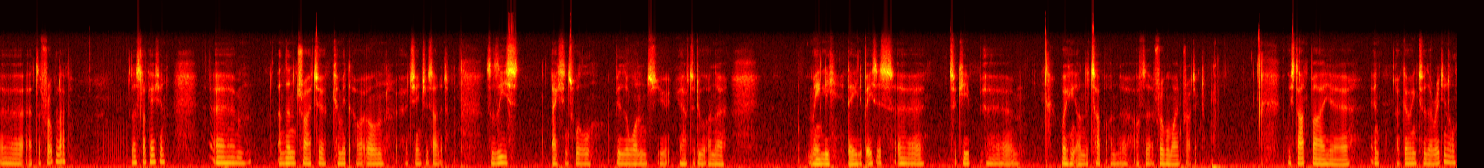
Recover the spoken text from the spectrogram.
uh, at the Frobolab, this location, um, and then try to commit our own uh, changes on it. So these actions will be the ones you, you have to do on the mainly daily basis uh, to keep um, working on the top on the, of the FroboMind project. We start by uh, uh, going to the original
